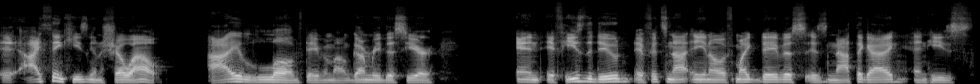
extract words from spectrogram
Eh, I think he's going to show out. I love David Montgomery this year. And if he's the dude, if it's not, you know, if Mike Davis is not the guy and he's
